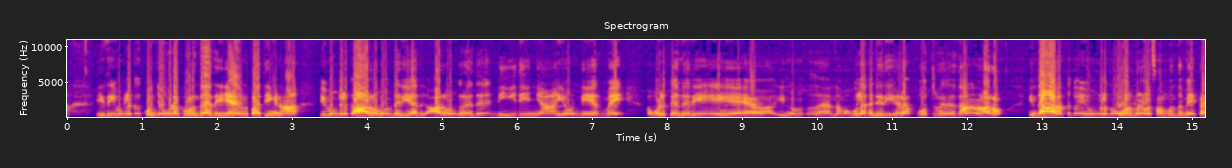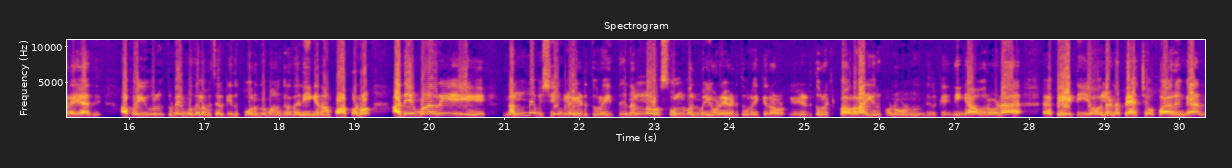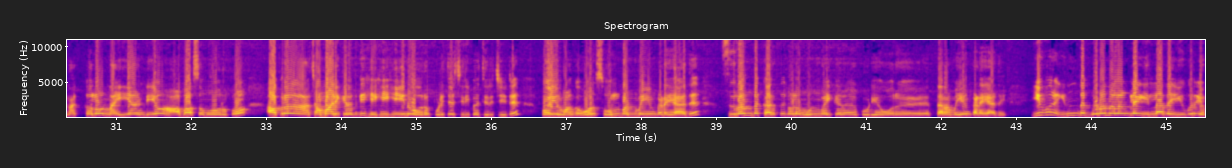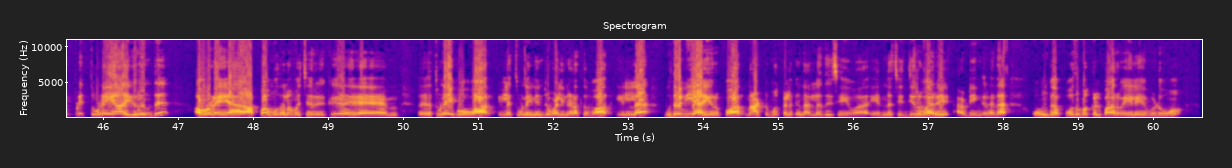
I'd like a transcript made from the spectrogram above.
இது இவங்களுக்கு கொஞ்சம் கூட பொருந்தாது. ஏன்னு பார்த்தீங்கன்னா இவங்களுக்கு அறமும் தெரியாது. அறங்கிறது நீதி நியாயம் நேர்மை ஒழுக்க நெறி இன்னும் நம்ம உலக நெறிகளை போற்றுறது தான் அறம். இந்த அறத்துக்கும் இவங்களுக்கும் ஒரு நாளும் சம்பந்தமே கிடையாது. அப்போ இவரு துணை முதலமைச்சருக்கு இது பொருந்துமாங்கிறத நீங்க தான் பார்க்கணும். அதே மாதிரி நல்ல விஷயங்களை எடுத்துரைத்து நல்ல ஒரு சொல் வன்மையோட எடுத்துரைக்கிற எடுத்துரைப்பவரா இருக்கணும்னு இருக்கு. நீங்க அவரோட பேட்டியோ இல்லைன்னா பேச்சோ பாருங்க. நக்கலும் நையாண்டியும் ஆபாசமும் இருக்கும். அப்புறம் சமாளிக்கிறதுக்கு ஹிஹிஹின்னு ஒரு புளிச்ச சிரிப்பை சிரிச்சிட்டு போயிடுவாங்க ஒரு சொல் வன்மையும் கிடையாது சிறந்த கருத்துக்களை முன்வைக்கிற கூடிய ஒரு திறமையும் கிடையாது. இவர் இந்த குணநலங்களே இல்லாத இவர் எப்படி துணையா இருந்து அவருடைய அப்பா முதலமைச்சருக்கு துணை போவார் இல்லை துணை நின்று வழி நடத்துவார் இல்லை உதவியா இருப்பார் நாட்டு மக்களுக்கு நல்லது செய்வார் என்ன செஞ்சிருவாரு அப்படிங்கிறத உங்க பொதுமக்கள் பார்வையிலே விடுவோம்.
